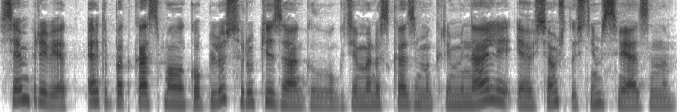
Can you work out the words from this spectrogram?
Всем привет! Это подкаст «Молоко плюс. Руки за голову», где мы рассказываем о криминале и о всем, что с ним связано.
